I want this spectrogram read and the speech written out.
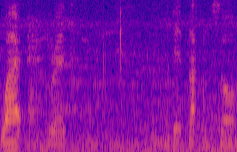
white, red, and a bit of black on the sole.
